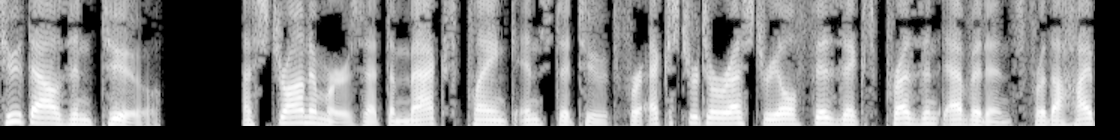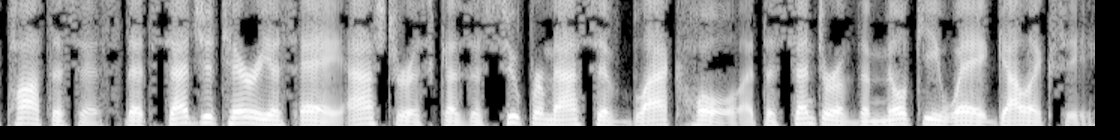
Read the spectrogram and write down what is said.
2002. Astronomers at the Max Planck Institute for Extraterrestrial Physics present evidence for the hypothesis that Sagittarius A** is a supermassive black hole at the center of the Milky Way galaxy.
